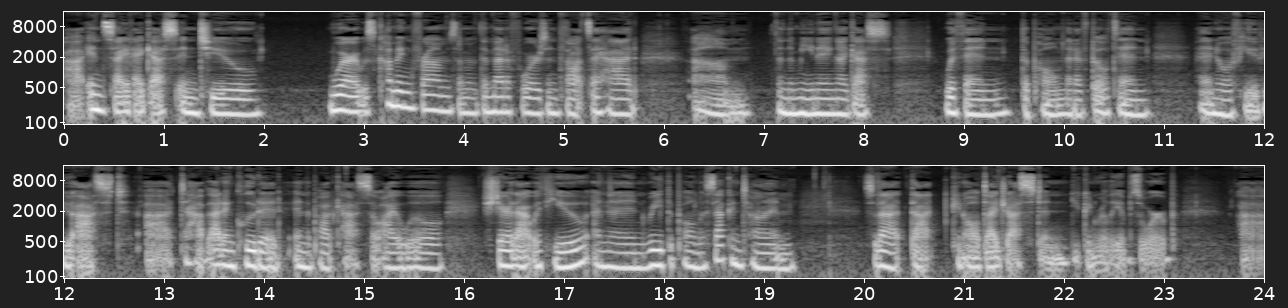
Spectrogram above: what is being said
uh, insight, I guess, into where I was coming from, some of the metaphors and thoughts I had, um, and the meaning, I guess, within the poem that I've built in. I know a few of you asked uh, to have that included in the podcast, so I will share that with you and then read the poem a second time so that that can all digest and you can really absorb uh,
